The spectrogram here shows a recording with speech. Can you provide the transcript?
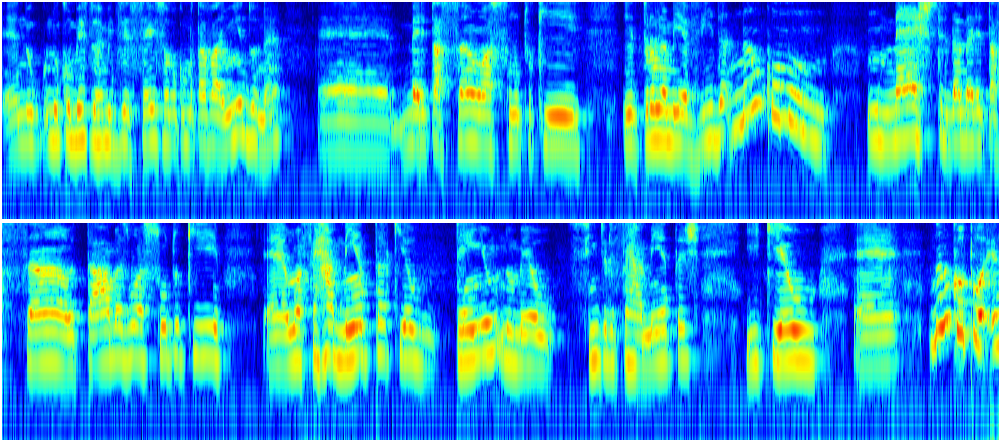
é, no, no começo de 2016 sobre como estava indo, né? É, meditação, um assunto que entrou na minha vida, não como um, um mestre da meditação e tal, mas um assunto que é uma ferramenta que eu tenho no meu cinto de ferramentas e que eu é, não incorporei.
